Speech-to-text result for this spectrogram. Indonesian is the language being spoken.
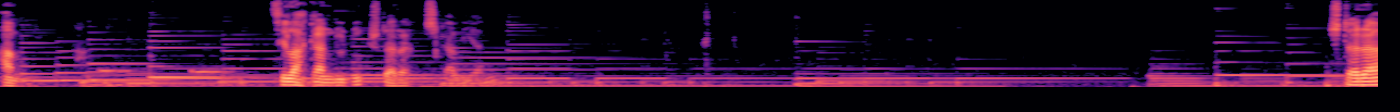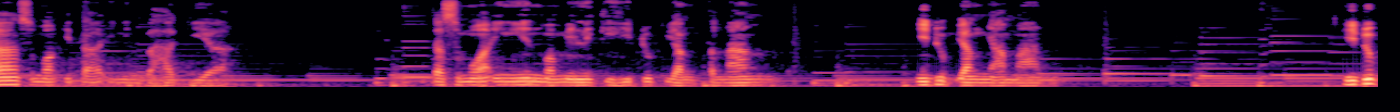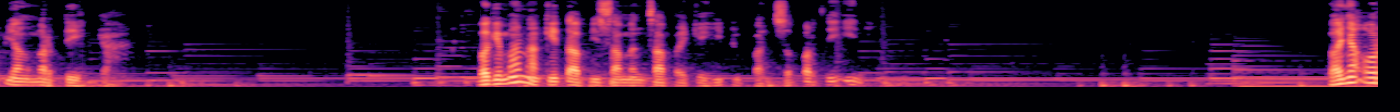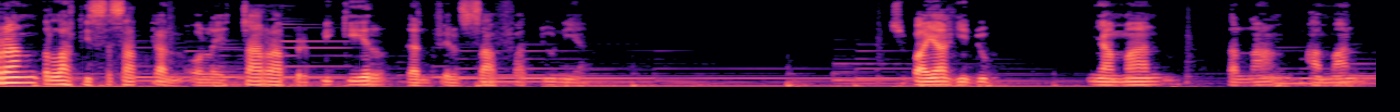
Amin. Silahkan duduk saudaraku sekalian. Saudara, semua kita ingin bahagia. Kita semua ingin memiliki hidup yang tenang, hidup yang nyaman, hidup yang merdeka. Bagaimana kita bisa mencapai kehidupan seperti ini? Banyak orang telah disesatkan oleh cara berpikir dan filsafat dunia, supaya hidup nyaman, tenang, aman,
